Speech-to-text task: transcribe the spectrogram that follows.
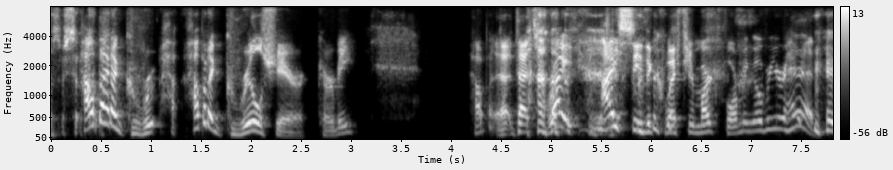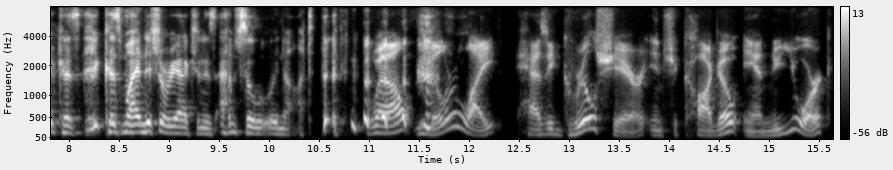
so how about a gr- how about a grill share kirby how about uh, that's right i see the question mark forming over your head because because my initial reaction is absolutely not well, Miller Lite has a grill share in Chicago and New York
